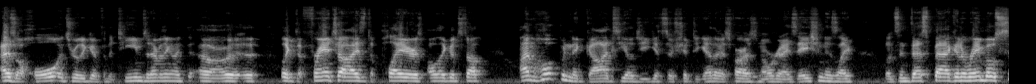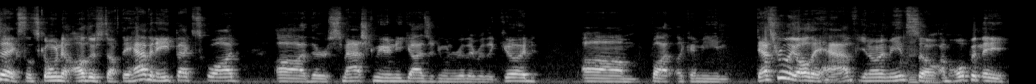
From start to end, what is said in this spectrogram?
as a whole. It's really good for the teams and everything like that, uh, uh, like the franchise, the players, all that good stuff. I'm hoping that God CLG gets their shit together as far as an organization is like, let's invest back into Rainbow Six. Let's go into other stuff. They have an eight back squad. Uh, their Smash community guys are doing really, really good. Um, but like, I mean, that's really all they have. You know what I mean? Mm-hmm. So I'm hoping they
